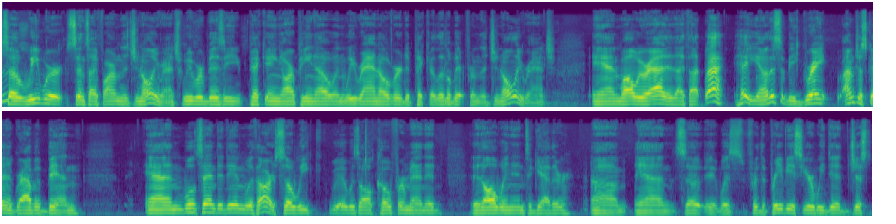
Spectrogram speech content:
So we were, since I farmed the Ginoli Ranch, we were busy picking our Pinot, and we ran over to pick a little bit from the Ginoli Ranch. And while we were at it, I thought, ah, hey, you know, this would be great. I'm just going to grab a bin and we'll send it in with ours. So we it was all co-fermented. It all went in together, um, and so it was for the previous year we did just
